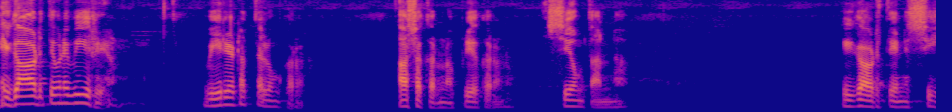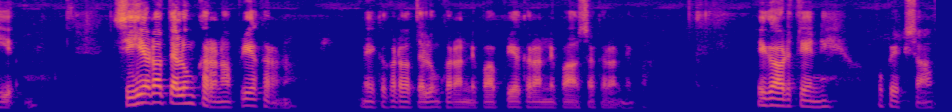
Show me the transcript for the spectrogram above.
ඊගාවට තිබෙන වීරිය. වීරියටත් ඇලුම් කරනවා. ආශ කරනවා, ප්‍රිය කරනවා. සියුම් තණ්හා. ඊගාවට තියෙන සිහිය. සිහියටත් ඇලුම් කරනවා, ප්‍රිය කරනවා. මේකකටවත් ඇලුම් කරන්න එපා, ප්‍රිය කරන්න එපා, ආශ කරන්න එපා. ඊගාවට තියෙන්නේ උපේක්ෂාව.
